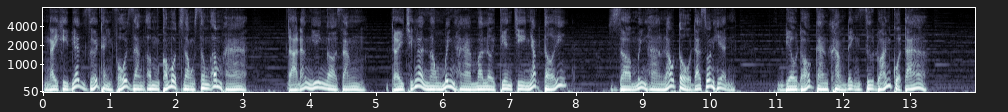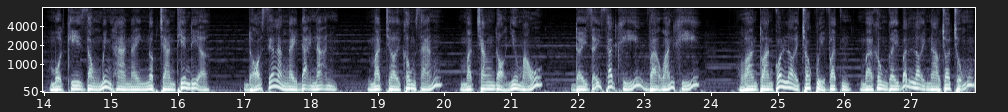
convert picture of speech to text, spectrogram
ngay khi biết dưới thành phố Giang Âm có một dòng sông âm hà, ta đã nghi ngờ rằng đây chính là dòng Minh Hà mà lời tiên tri nhắc tới. Giờ Minh Hà Lão Tổ đã xuất hiện, điều đó càng khẳng định dự đoán của ta. Một khi dòng Minh Hà này ngập tràn thiên địa, đó sẽ là ngày đại nạn, mặt trời không sáng, mặt trăng đỏ như máu, đầy dãy sát khí và oán khí, hoàn toàn có lợi cho quỷ vật mà không gây bất lợi nào cho chúng.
